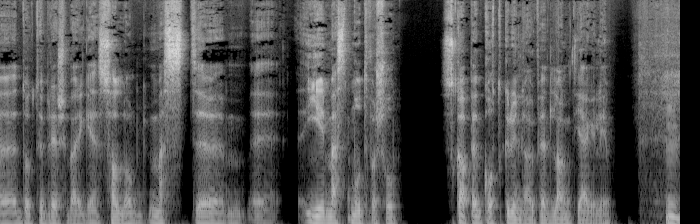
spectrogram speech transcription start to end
eh, dr. Bresjeberget. Salong mest, eh, gir mest motivasjon. Skaper et godt grunnlag for et langt jegerliv. Mm.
